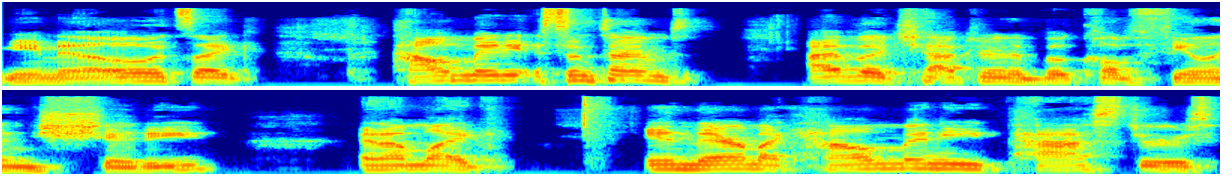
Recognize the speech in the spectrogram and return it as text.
you know it's like how many sometimes i have a chapter in the book called feeling shitty and i'm like in there i'm like how many pastors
